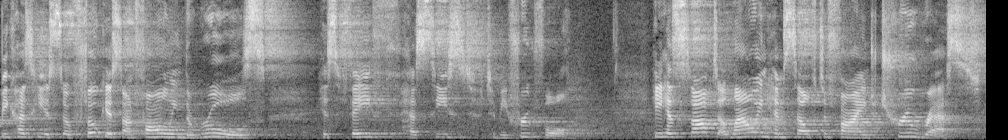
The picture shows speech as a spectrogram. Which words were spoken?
because he is so focused on following the rules, his faith has ceased to be fruitful. He has stopped allowing himself to find true rest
